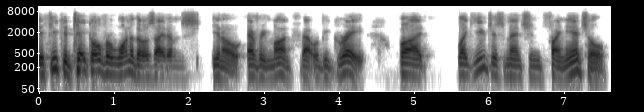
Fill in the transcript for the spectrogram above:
if you could take over one of those items, you know, every month, that would be great. But like you just mentioned, financial,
